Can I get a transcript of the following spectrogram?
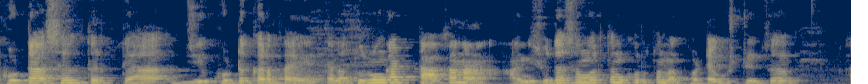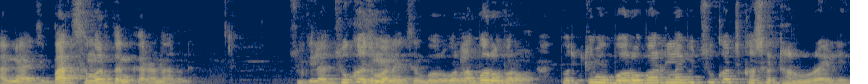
खोटं असेल तर त्या जे खोटं करताय त्यांना तुरुंगात टाका ना. आम्ही सुद्धा समर्थन करतो ना. खोट्या गोष्टीचं आम्ही अजिबात समर्थन करणार नाही. चुकीला चुकच म्हणायचं बरोबरला बरोबर पण तुम्ही बरोबरला बी चुकच कसं ठरवू राहिले?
